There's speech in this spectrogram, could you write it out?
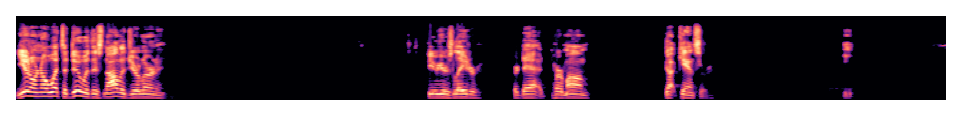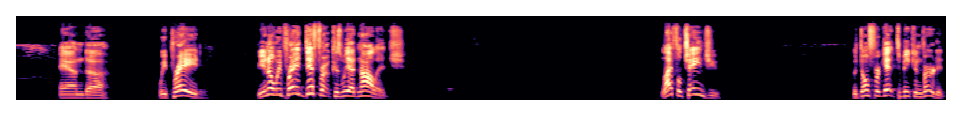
You don't know what to do with this knowledge you're learning. Few years later, her dad, her mom got cancer. And uh, we prayed. You know, we prayed different because we had knowledge. Life will change you. But don't forget to be converted.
